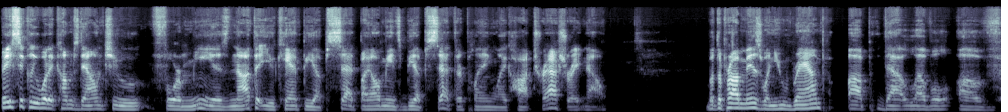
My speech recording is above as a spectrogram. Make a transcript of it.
basically, what it comes down to for me is not that you can't be upset. By all means, be upset. They're playing like hot trash right now. But the problem is when you ramp up that level of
